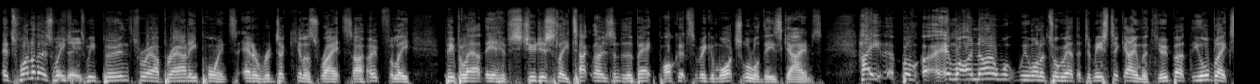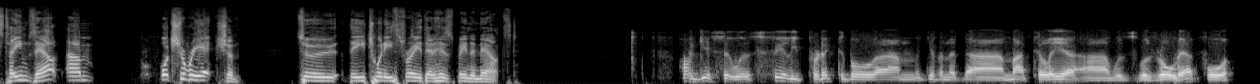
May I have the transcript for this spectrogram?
it's one of those weekends we burn through our brownie points at a ridiculous rate. So hopefully, people out there have studiously tucked those into the back pocket so we can watch all of these games. Hey, uh, and I know we want to talk about the domestic game with you, but the All Blacks team's out. Um, what's your reaction to the 23 that has been announced? I guess it was fairly predictable, um, given that uh, Mark Telea uh, was was ruled out for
